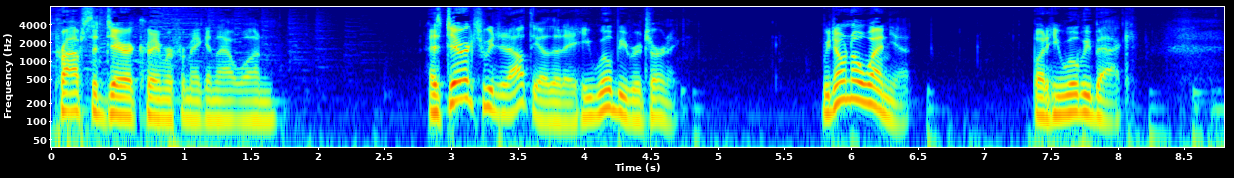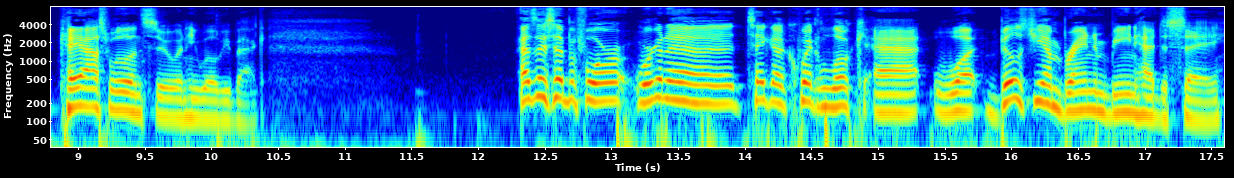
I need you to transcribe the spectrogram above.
Props to Derek Kramer for making that one. As Derek tweeted out the other day, he will be returning. We don't know when yet, but he will be back. Chaos will ensue and he will be back. As I said before, we're going to take a quick look at what Bills GM Brandon Beane had to say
